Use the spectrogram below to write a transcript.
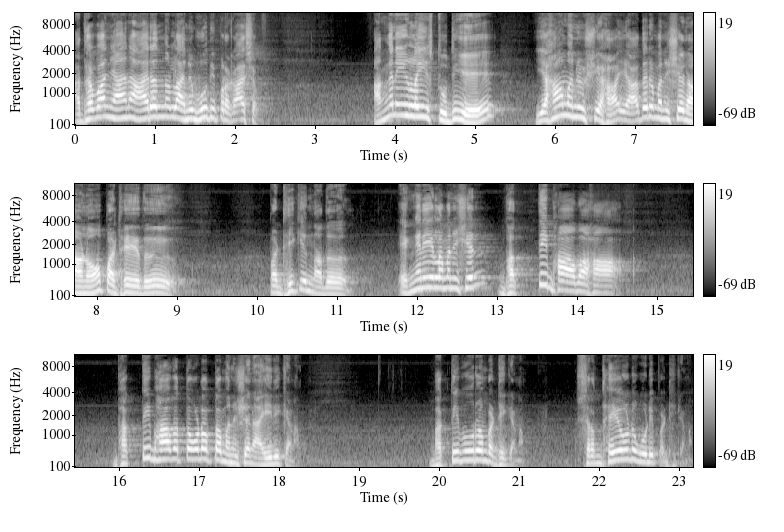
അഥവാ ഞാൻ ആരെന്നുള്ള അനുഭൂതി പ്രകാശം. അങ്ങനെയുള്ള ഈ സ്തുതിയെ യഹ മനുഷ്യ യാതൊരു മനുഷ്യനാണോ പഠേത്? പഠിക്കുന്നത്. എങ്ങനെയുള്ള മനുഷ്യൻ? ഭക്തിഭാവ. ഭക്തിഭാവത്തോടൊത്ത മനുഷ്യനായിരിക്കണം. ഭക്തിപൂർവം പഠിക്കണം. ശ്രദ്ധയോടുകൂടി പഠിക്കണം.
